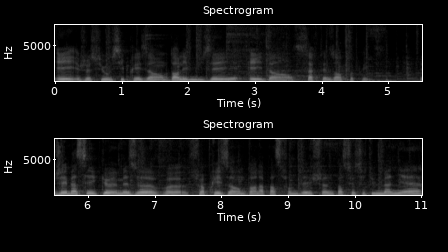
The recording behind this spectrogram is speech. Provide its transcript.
et je suis aussi présent dans les musées et dans certaines entreprises. J'aime assez que mes œuvres soient présentes dans la PASS Foundation parce que c'est une manière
